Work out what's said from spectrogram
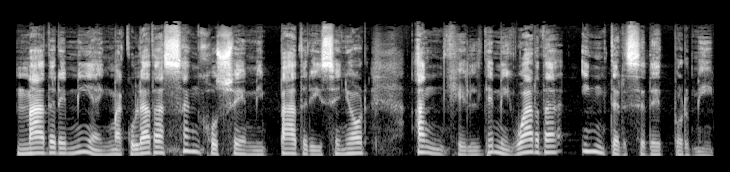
Madre mía Inmaculada, San José, mi Padre y Señor, Ángel de mi guarda, interceded por mí.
